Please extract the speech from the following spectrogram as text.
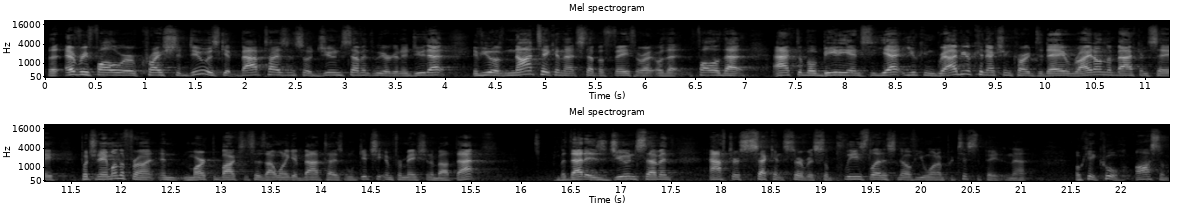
that every follower of Christ should do is get baptized. And so June 7th, we are going to do that. If you have not taken that step of faith or, or that followed that act of obedience yet, you can grab your connection card today, write on the back and say, put your name on the front and mark the box that says, I want to get baptized. We'll get you information about that. But that is June 7th after second service. So please let us know if you want to participate in that. Okay, cool. Awesome.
